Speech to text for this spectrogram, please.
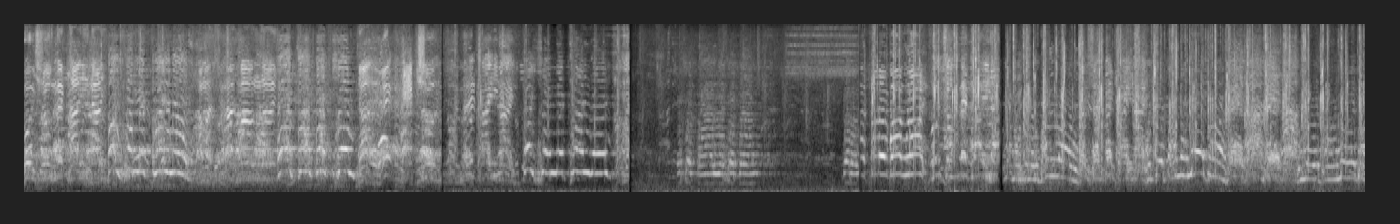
বৈষম্যের ঠাই নাই বৈষম্যের ঠাই নাই আমার সোনার বাংলায় ডাইরেক্ট অ্যাকশন ঠাই নাই বৈষম্যের ঠাই নাই বাংলায় বৈষম্যের নাই ঠাই নাই হতে পানা মেধা মেধা মেধা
